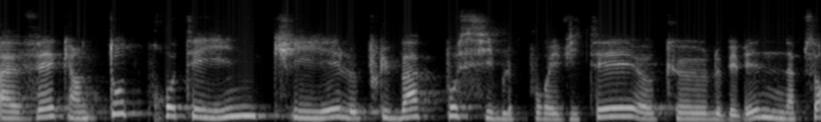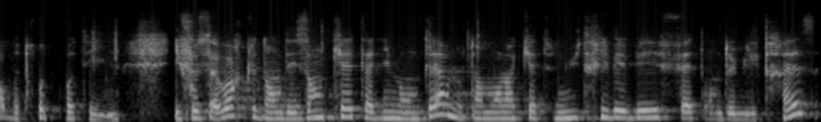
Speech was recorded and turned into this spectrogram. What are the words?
avec un taux de protéines qui est le plus bas possible pour éviter euh, que le bébé n'absorbe trop de protéines. Il faut savoir que dans des enquêtes alimentaires, notamment l'enquête Nutri-Bébé faite en 2013,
